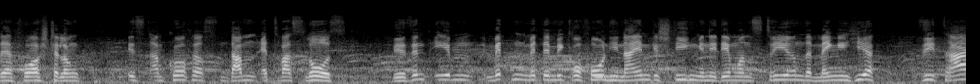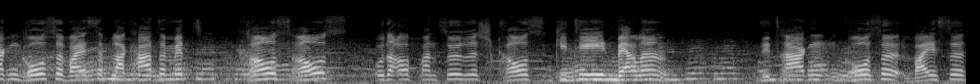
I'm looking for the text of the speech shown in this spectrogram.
der Vorstellung ist am Kurfürstendamm etwas los. Wir sind eben mitten mit dem Mikrofon hineingestiegen in die demonstrierende Menge hier. Sie tragen große weiße Plakate mit Kraus raus oder auf Französisch Kraus quitte Berlin. Sie tragen große weiße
